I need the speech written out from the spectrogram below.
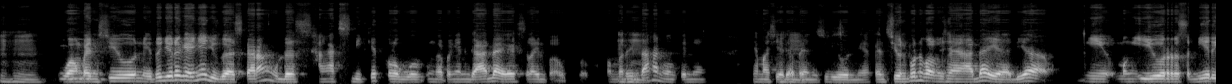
Mhm. uang pensiun itu juga kayaknya juga sekarang udah sangat sedikit kalau gue nggak pengen nggak ada ya selain pe- pe- pemerintahan mungkin yang yang masih ada Mhm. pensiun ya pensiun pun kalau misalnya ada ya dia ngi- mengiur sendiri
